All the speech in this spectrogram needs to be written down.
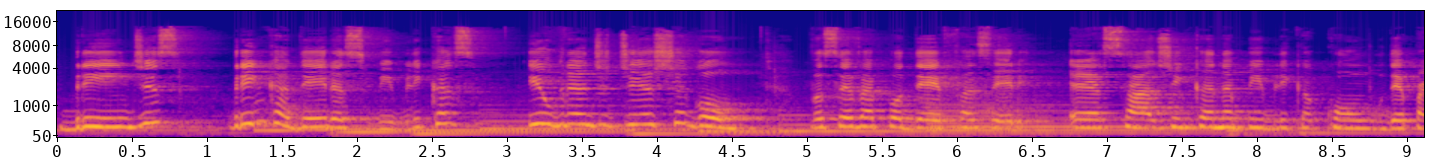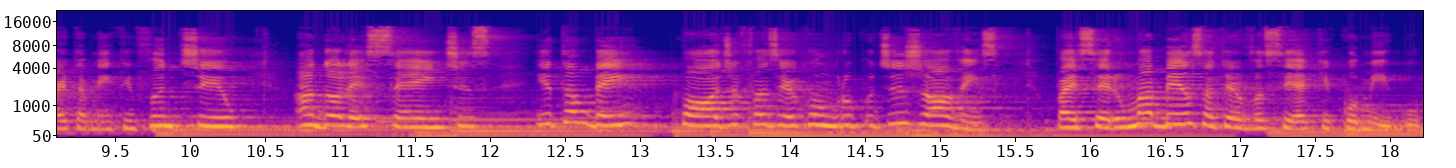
brindes brincadeiras bíblicas e o grande dia chegou. Você vai poder fazer essa gincana bíblica com o departamento infantil, adolescentes e também pode fazer com um grupo de jovens. Vai ser uma benção ter você aqui comigo.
